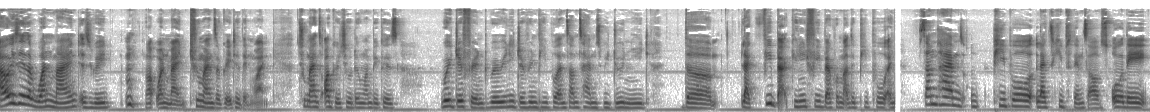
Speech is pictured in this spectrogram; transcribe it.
i always say that one mind is great mm, not one mind two minds are greater than one. Two minds are greater than one because we're different. We're really different people and sometimes we do need the like feedback. You need feedback from other people and sometimes people like to keep to themselves or they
